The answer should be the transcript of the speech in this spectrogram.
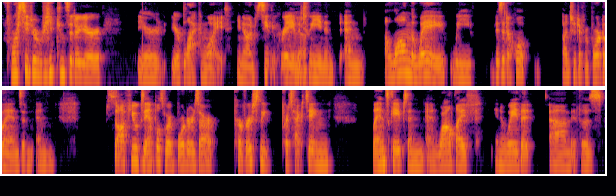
force you to reconsider your your your black and white, you know, and see the gray in yeah. between. And and along the way, we visit a whole bunch of different borderlands and and saw a few examples where borders are perversely protecting landscapes and and wildlife in a way that um, if those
